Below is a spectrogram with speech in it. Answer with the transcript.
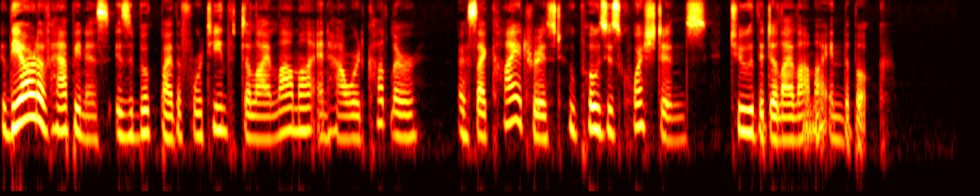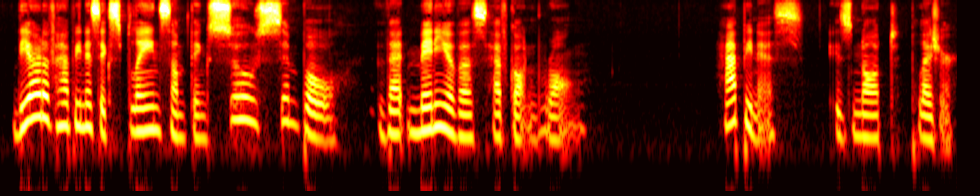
The Art of Happiness is a book by the 14th Dalai Lama and Howard Cutler, a psychiatrist who poses questions to the Dalai Lama in the book. The Art of Happiness explains something so simple that many of us have gotten wrong. Happiness is not pleasure.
